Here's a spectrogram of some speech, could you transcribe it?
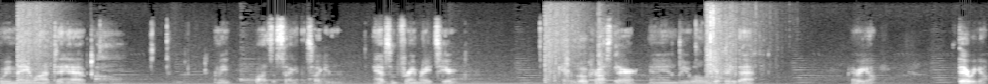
we may want to have... Oh, let me pause a second so I can have some frame rates here. Okay, we'll go across there, and we will get rid of that. There we go. There we go.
